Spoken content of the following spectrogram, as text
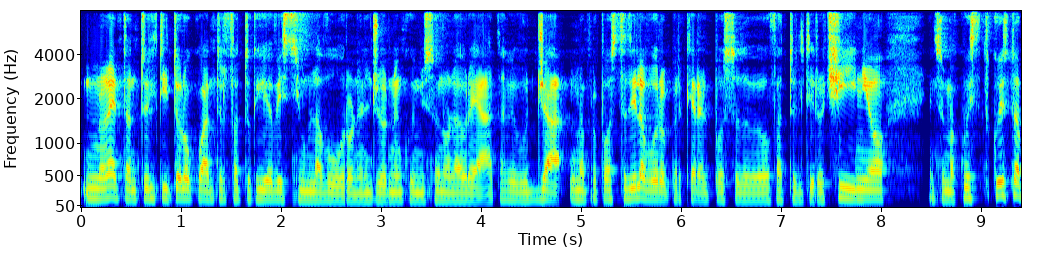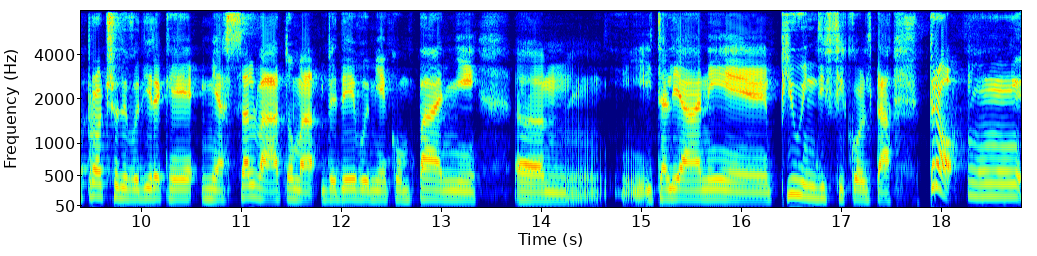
non è tanto il titolo quanto il fatto che io avessi un lavoro nel giorno in cui mi sono laureata. Avevo già una proposta di lavoro perché era il posto dove avevo fatto il tirocinio. Insomma, quest- questo approccio devo dire che mi ha salvato, ma vedevo i miei compagni um, italiani più in difficoltà. Però mh, mm,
